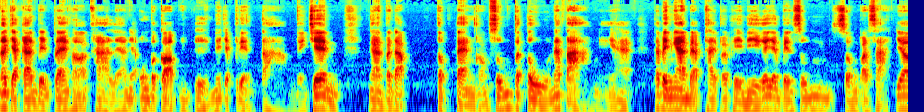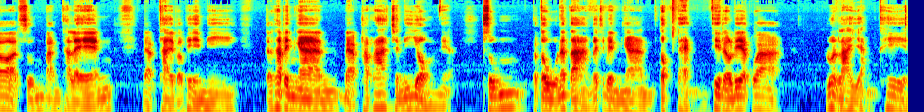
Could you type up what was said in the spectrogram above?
นอกจากการเปลี่ยนแปลงของอาคารแล้วเนี่ยองค์ประกอบอื่นๆเนี่ยจะเปลี่ยนตาม อย่างเช่น งานประดับตกแต่งของซุ้มประตูหน้าต่างอย่างเงี้ยฮะ ถ้าเป็นงานแบบไทยประเพณีก็ยังเป็นซุ้มทรงปราสาทยอด ซุ้มบันแถลง แบบไทยประเพณี แต่ถ้าเป็นงานแบบพระราชนิยมเนี่ยซุ้มประตูหน้าต่างก็จะเป็นงานตกแต่งที่เราเรียกว่าลวดลายอย่างเทศ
